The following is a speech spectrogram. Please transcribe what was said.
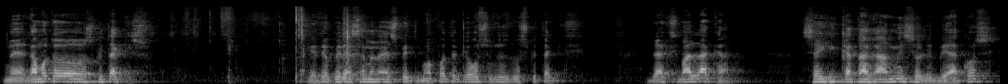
Ναι, γάμω το σπιτάκι σου. Γιατί ο πειράς εμένα είναι σπίτι μου, οπότε και εγώ σου βρίσκω το σπιτάκι σου. Εντάξει, μαλάκα. Σε έχει καταγαμίσει ο Ολυμπιακός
